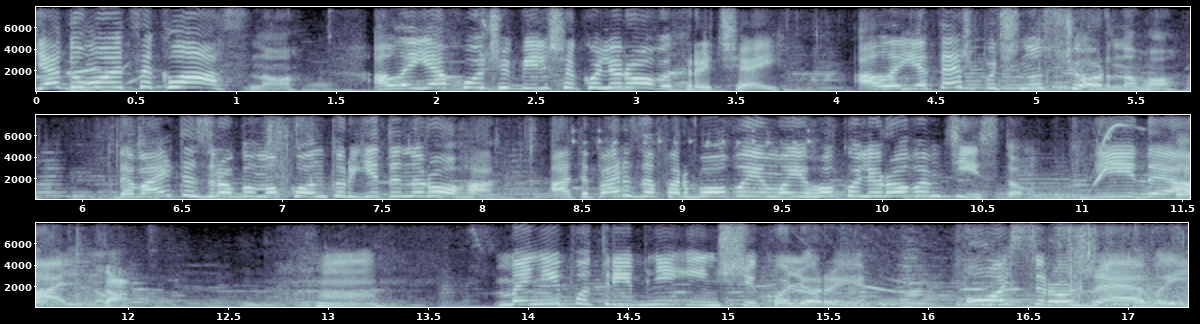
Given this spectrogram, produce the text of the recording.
Я думаю, це класно. Але я хочу більше кольорових речей. Але я теж почну з чорного. Давайте зробимо контур єдинорога, а тепер зафарбовуємо його кольоровим тістом. Ідеально. Хм. Мені потрібні інші кольори. Ось рожевий.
